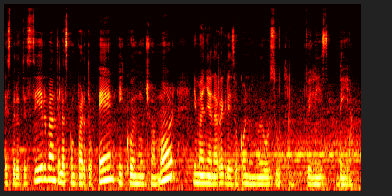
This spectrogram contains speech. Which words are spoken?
Espero te sirvan, te las comparto en y con mucho amor y mañana regreso con un nuevo sutra. Feliz día.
